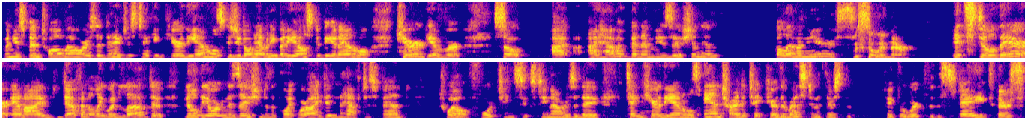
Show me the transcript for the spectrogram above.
when you spend 12 hours a day just taking care of the animals because you don't have anybody else to be an animal caregiver. So I, I haven't been a musician in 11 years. We're still in there it's still there. And I definitely would love to build the organization to the point where I didn't have to spend 12, 14, 16 hours a day taking care of the animals and trying to take care of the rest of it. There's the paperwork for the state. There's,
